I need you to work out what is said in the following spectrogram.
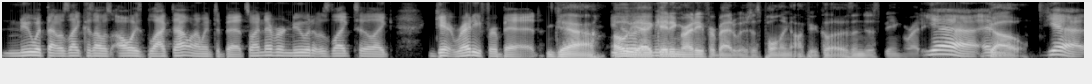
knew what that was like because I was always blacked out when I went to bed, so I never knew what it was like to like get ready for bed. Yeah. You oh, know oh yeah, I getting ready for bed was just pulling off your clothes and just being ready. Yeah, Go. yeah.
